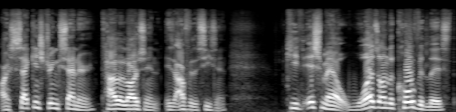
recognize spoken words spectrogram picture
Our second string center, Tyler Larsen, is out for the season. Keith Ismael was on the COVID list,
